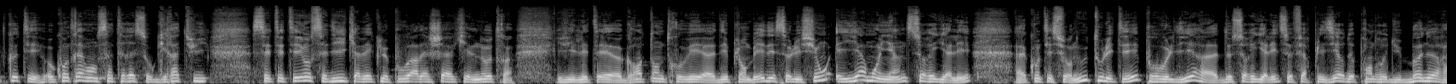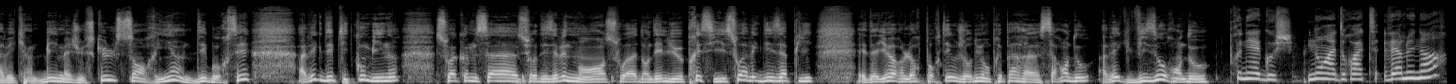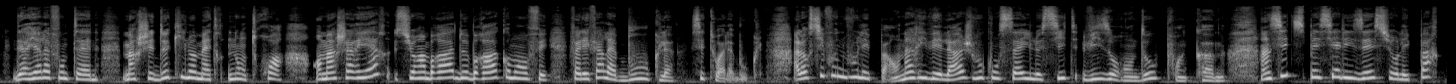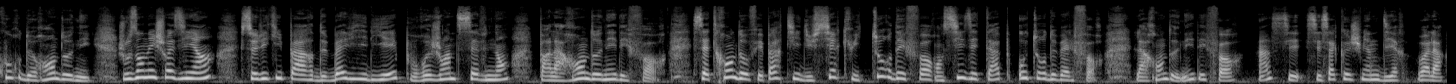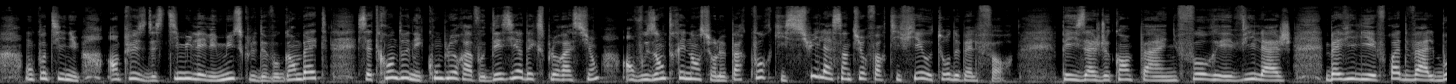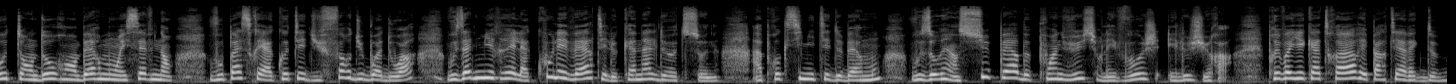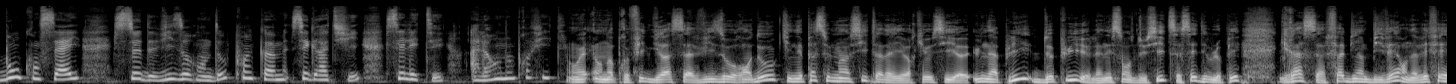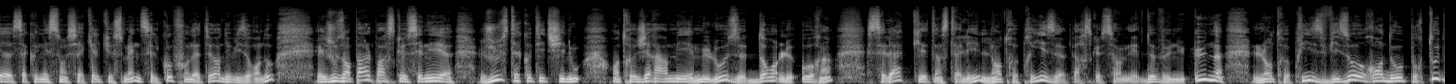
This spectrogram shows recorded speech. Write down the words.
de côté. Au contraire, on s'intéresse au gratuit. Cet été, on s'est dit qu'avec le pouvoir d'achat qui est le nôtre, il était euh, grand temps de trouver euh, des plans B, des solutions, et il y a moyen de se régaler. Euh, comptez sur nous tout l'été pour vous le dire, de se régaler, de se faire plaisir, de prendre du bonheur avec un B majuscule sans rien débourser, avec des petites combines, soit comme ça sur des événements, soit dans des lieux précis, soit avec des applis. Et d'ailleurs, leur portée aujourd'hui, on prépare sa rando avec Viso Rando. Prenez à gauche, non à droite, vers le nord, derrière la fontaine Marcher 2 km, non 3. En marche arrière, sur un bras, deux bras, comment on fait? Fallait faire la boucle. C'est toi la boucle. Alors si vous ne voulez pas en arriver là, je vous conseille le site visorando.com. Un site spécialisé sur les parcours de randonnée. Je vous en ai choisi un, celui qui part de Bavilliers pour rejoindre Sévenant par la randonnée des forts. Cette rando fait partie du circuit Tour des Forts en 6 étapes autour de Belfort. La randonnée des forts. Hein, c'est ça que je viens de dire. Voilà, on continue. En plus de stimuler les muscles de vos gambettes, cette randonnée comblera vos désirs d'exploration en vous entraînant sur le parcours qui suit la ceinture fortifiée autour de Belfort. Paysages de campagne, forêts, villages, Bavilliers, Froideval, Beautemps, Doran, Bermont et Sévenant. Vous passerez à côté du fort du Bois d'Oie, vous admirerez la coulée verte et le canal de Haute-Saône. À proximité de Bermont, vous aurez un superbe point de vue sur les Vosges et le Jura. Prévoyez 4 heures et partez avec de bons conseils, ceux de visorando.com. C'est gratuit, c'est l'été, alors on en profite. Ouais, on en profite grâce à Visorando, qui n'est pas seulement un site hein, d'ailleurs, qui est aussi euh, une appli. Depuis la naissance du site, ça s'est développé grâce à Fabien Biver. On avait fait euh, sa connaissance il y a quelques semaines. C'est le cofondateur de Visorando. Et je vous en parle parce que c'est né euh, juste à côté de chez nous, entre Gérardmer et Mulhouse, dans le Haut-Rhin. C'est là qu'est installée l'entreprise, parce que ça en est devenu une, l'entreprise Visorando pour toutes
